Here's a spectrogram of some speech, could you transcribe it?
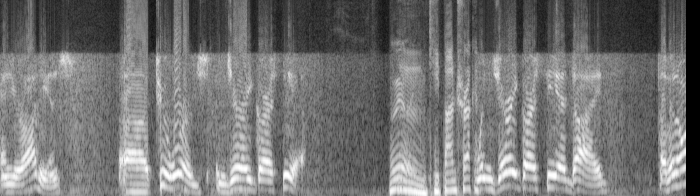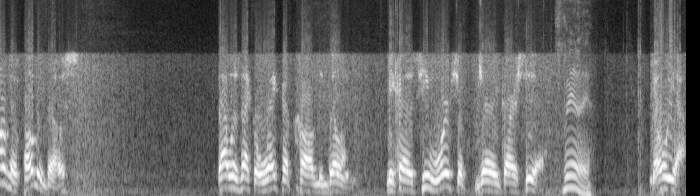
and your audience. Uh, two words: Jerry Garcia. Really? Hmm, keep on trucking. When Jerry Garcia died of an over- overdose, that was like a wake up call to Dylan because he worshipped Jerry Garcia. Really? Oh yeah.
